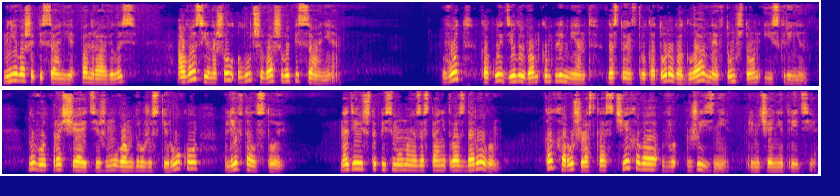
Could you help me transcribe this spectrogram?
Мне ваше писание понравилось, а вас я нашел лучше вашего писания. Вот какой делаю вам комплимент, достоинство которого главное в том, что он искренен. Ну вот, прощайте, жму вам дружески руку, Лев Толстой. Надеюсь, что письмо мое застанет вас здоровым. Как хорош рассказ Чехова в «Жизни», примечание третье.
